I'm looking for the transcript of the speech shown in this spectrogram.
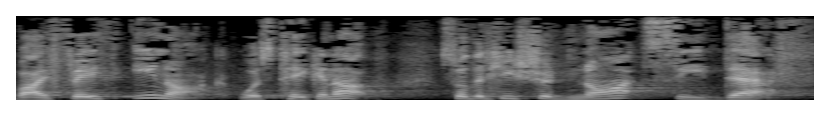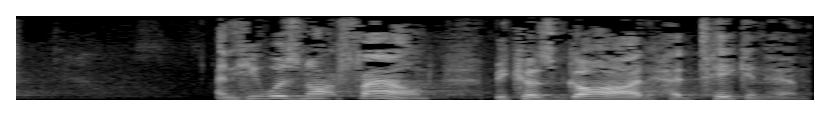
By faith Enoch was taken up so that he should not see death. And he was not found because God had taken him.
